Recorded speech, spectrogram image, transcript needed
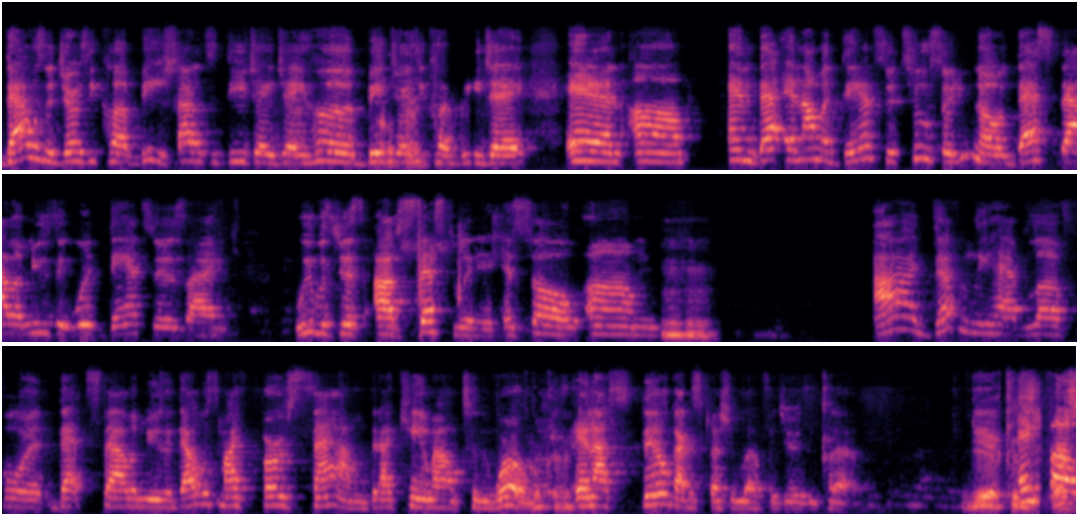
That was a Jersey Club B. Shout out to DJ J Hood, big Okay. Jersey Club DJ. And um, and that and I'm a dancer too, so you know that style of music with dancers, like we was just obsessed with it. And so um hmm I definitely have love for that style of music. That was my first sound that I came out to the world with. Okay. And I still got a special love for Jersey Club. yeah, because And, uh,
